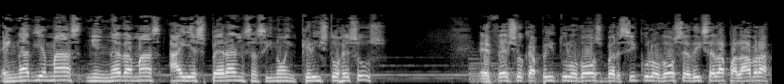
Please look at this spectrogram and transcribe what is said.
En nadie más ni en nada más hay esperanza sino en Cristo Jesús. Efesios capítulo 2 versículo 12 dice la palabra,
